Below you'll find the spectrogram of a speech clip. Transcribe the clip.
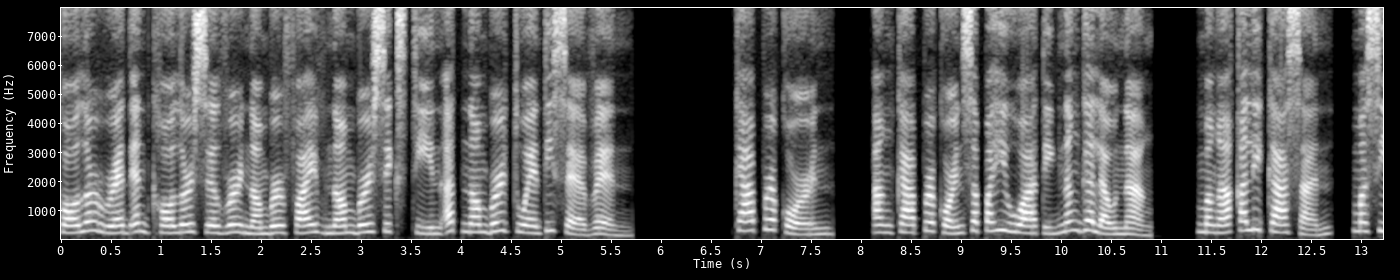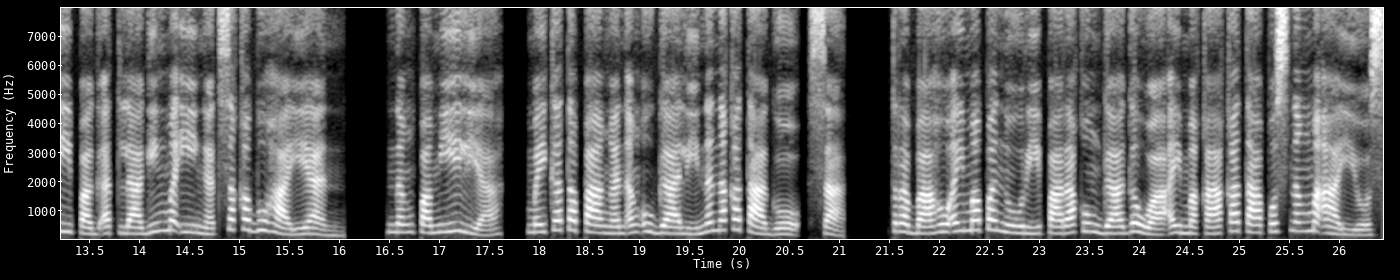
color red and color silver number 5 number 16 at number 27. Capricorn, ang Capricorn sa pahiwatig ng galaw ng mga kalikasan, masipag at laging maingat sa kabuhayan. Ng pamilya, may katapangan ang ugali na nakatago sa trabaho ay mapanuri para kung gagawa ay makakatapos ng maayos,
